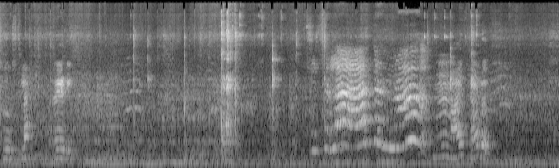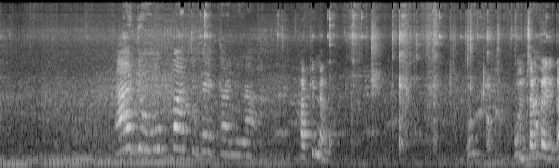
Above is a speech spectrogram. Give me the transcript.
ಸೂಸ್ಲ. ರೆಡಿ ಹ್ಞೂ ಆಯ್ತು ನೋಡು. ಹಾಕಿನಲ್ಲ ಒಂದು ಸ್ವಲ್ಪ ಇದಕ್ಕ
